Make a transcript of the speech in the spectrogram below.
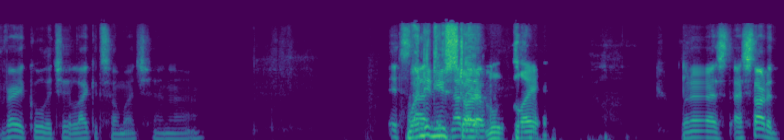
very cool that you like it so much. And uh, it's When not- did you that I- start playing? when I started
